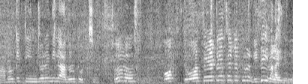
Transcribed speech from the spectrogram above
বাবা ওকে তিনজনে মিলে আদর করছে। হুম ও ও চেটে চেটে পুরো ভিজেই ফেলাই দেবে।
